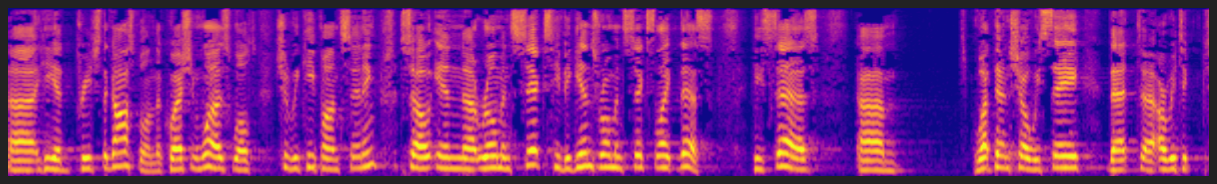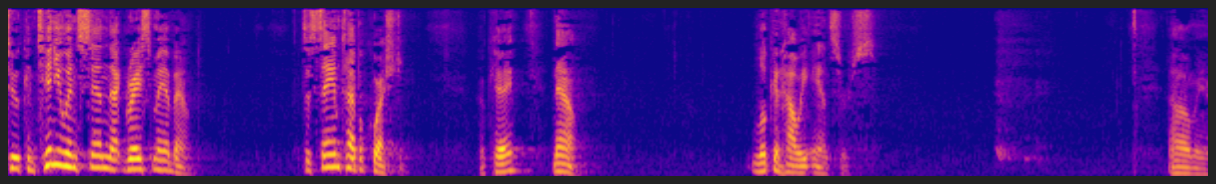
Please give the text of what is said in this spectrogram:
uh, he had preached the gospel. And the question was, well, should we keep on sinning? So in uh, Romans 6, he begins Romans 6 like this. He says, um, what then shall we say that uh, are we to, to continue in sin that grace may abound? It's the same type of question. Okay? Now, look at how he answers. Oh man.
